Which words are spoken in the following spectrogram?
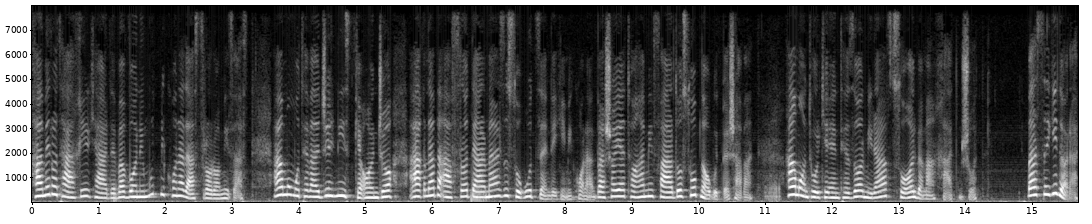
همه را تحقیر کرده و وانمود می کند اسرارآمیز است. اما متوجه نیست که آنجا اغلب افراد در مرز سقوط زندگی می کنند و شاید تا همین فردا صبح نابود بشوند. همانطور که انتظار می‌رفت سوال به من ختم شد. بستگی دارد.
